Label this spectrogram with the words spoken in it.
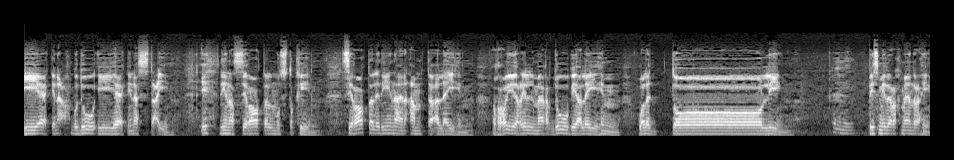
إياك نعبد وإياك نستعين اهدنا الصراط المستقيم صراط الذين أنعمت عليهم غير المغضوب عليهم ولا الضالين. آمين. بسم الله الرحمن الرحيم.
